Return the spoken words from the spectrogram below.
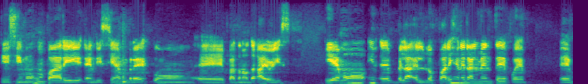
Hicimos un party en diciembre con eh, Plátano Diaries, y hemos, eh, ¿verdad? Los paris generalmente, pues, eh,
